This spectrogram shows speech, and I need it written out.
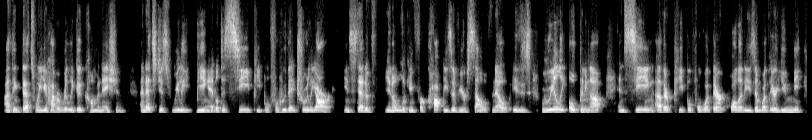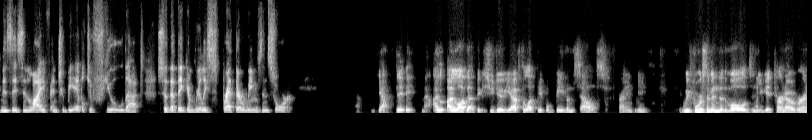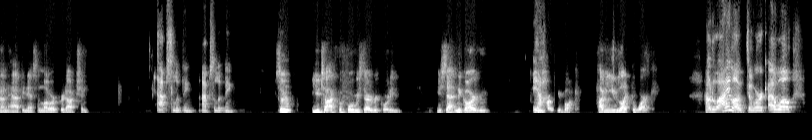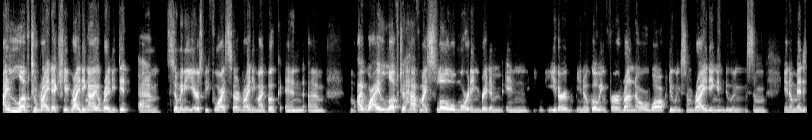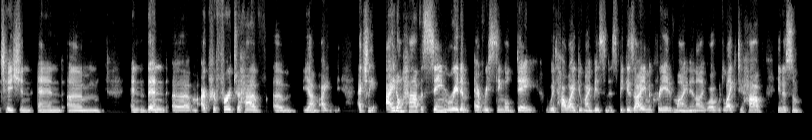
i think that's when you have a really good combination and it's just really being able to see people for who they truly are instead of you know looking for copies of yourself. No it is really opening up and seeing other people for what their qualities and what their uniqueness is in life and to be able to fuel that so that they can really spread their wings and soar. Yeah it, it, I, I love that because you do. You have to let people be themselves right? You, we force them into the molds and you get turnover and unhappiness and lower production. Absolutely. Absolutely. So you talked before we started recording you sat in the garden yeah. wrote your book. How do you like to work? How do i like to work? Uh, well i love to write actually. Writing i already did um, so many years before i started writing my book and um, I, I love to have my slow morning rhythm in either you know going for a run or a walk doing some writing and doing some you know meditation. And um and then um i prefer to have um yeah i actually i don't have the same rhythm every single day with how i do my business because i am a creative mind and i, I would like to have you know some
